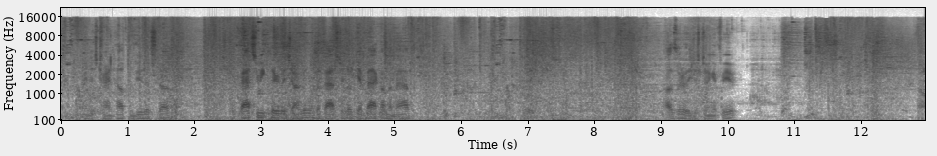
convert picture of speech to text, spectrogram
I just try and help him do this stuff. The faster we clear the jungle, the faster he'll get back on the map. I was literally just doing it for you. Oh,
